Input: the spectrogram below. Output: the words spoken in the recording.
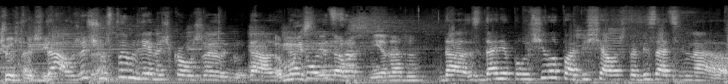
Чувствуете? Да, уже чувствуем, Леночка уже, да, Мысли на вас не даже. Да, задание получила, пообещала, что обязательно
